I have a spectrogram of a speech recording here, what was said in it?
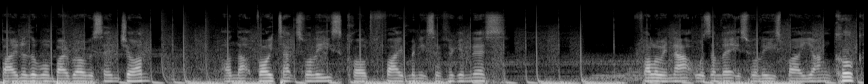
by another one by Rover St. John on that Voitax release called Five Minutes of Forgiveness. Following that was the latest release by Jan Cook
